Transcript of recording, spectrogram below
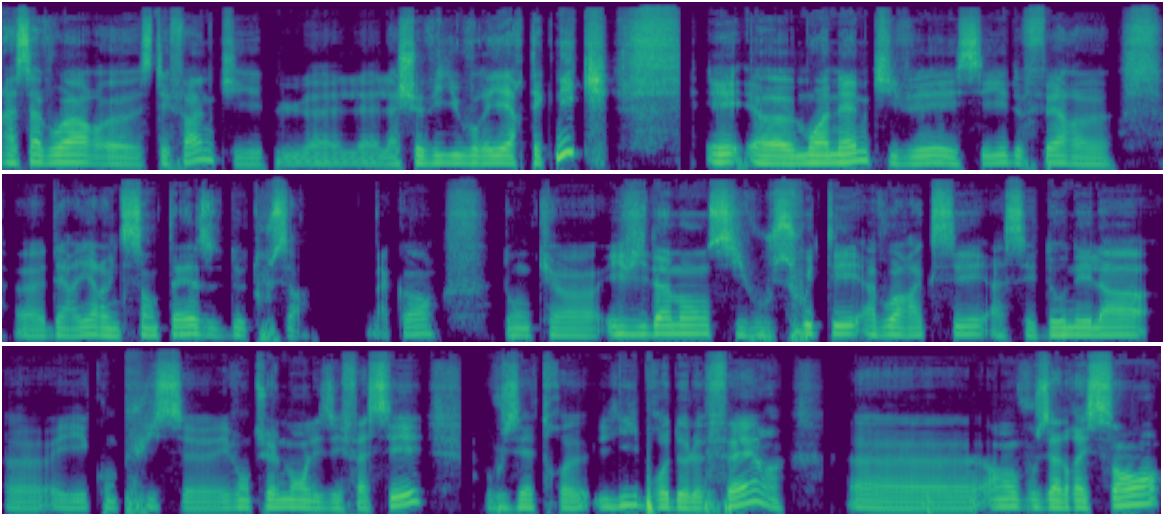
à savoir Stéphane, qui est la, cheville ouvrière technique, et moi-même qui vais essayer de faire derrière une synthèse de tout ça. D'accord? Donc, évidemment, si vous souhaitez avoir accès à ces données-là et qu'on puisse éventuellement les effacer, vous êtes libre de le faire en vous adressant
